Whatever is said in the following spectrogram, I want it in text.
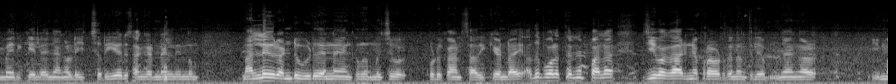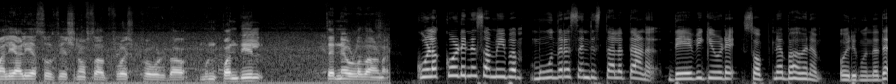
അമേരിക്കയിലെ ഞങ്ങളുടെ ഈ ചെറിയൊരു സംഘടനയിൽ നിന്നും നല്ലൊരു രണ്ട് വീട് തന്നെ ഞങ്ങൾക്ക് നിർമ്മിച്ച് കൊടുക്കാൻ സാധിക്കുകയുണ്ടായി. അതുപോലെ തന്നെ പല ജീവകാരുണ്യ പ്രവർത്തനത്തിലും ഞങ്ങൾ ഈ Malayali association of south west Florida മുൻപന്തിയിൽ തന്നെ ഉള്ളതാണ്. കുളക്കോടിന് സമീപം മൂന്നര സെന്റ് സ്ഥലത്താണ് ദേവികയുടെ സ്വപ്നഭവനം ഒരുങ്ങുന്നത്.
